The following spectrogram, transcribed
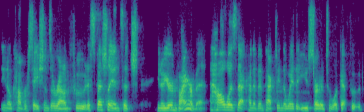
you know, conversations around food, especially in such, you know, your environment? How was that kind of impacting the way that you started to look at food?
